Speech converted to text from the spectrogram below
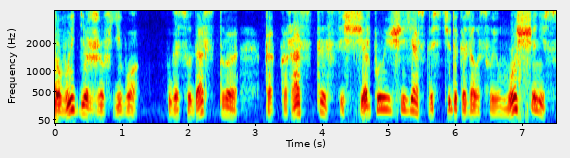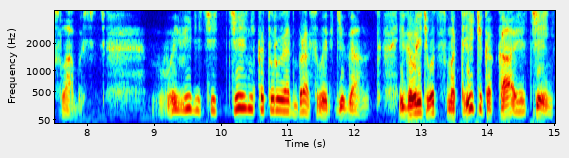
что, выдержав его, государство как раз-то с исчерпывающей ясностью доказало свою мощь, а не слабость. Вы видите тень, которую отбрасывает гигант, и говорите, вот смотрите, какая тень,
